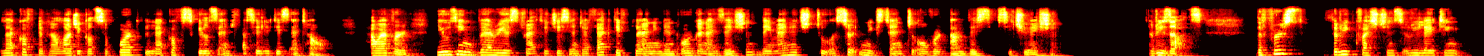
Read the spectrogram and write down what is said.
lack of technological support, lack of skills and facilities at home. However, using various strategies and effective planning and organization, they managed to a certain extent to overcome this situation. Results. The first three questions relating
